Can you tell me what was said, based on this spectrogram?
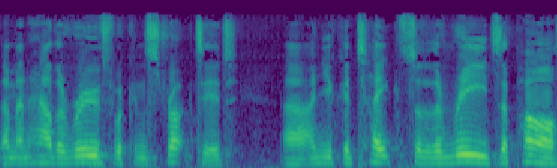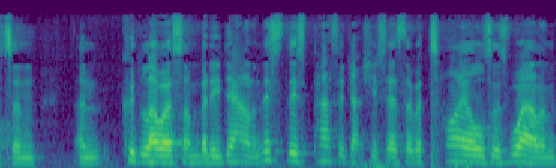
um, and how the roofs were constructed, uh, and you could take sort of the reeds apart and and could lower somebody down. And this, this passage actually says there were tiles as well, and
